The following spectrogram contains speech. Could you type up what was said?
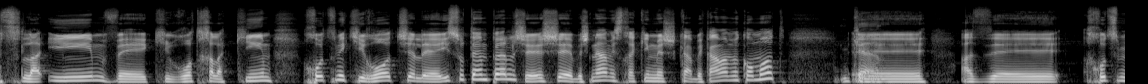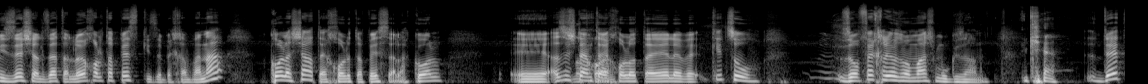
סלעים וקירות חלקים, חוץ מקירות של אה, Isu temple, שיש אה, בשני המשחקים יש בכמה מקומות. כן. אה, אז אה, חוץ מזה שעל זה אתה לא יכול לטפס, כי זה בכוונה, כל השאר אתה יכול לטפס על הכל. אה, אז יש להם את נכון. היכולות האלה, וקיצור, זה הופך להיות ממש מוגזם. כן. That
